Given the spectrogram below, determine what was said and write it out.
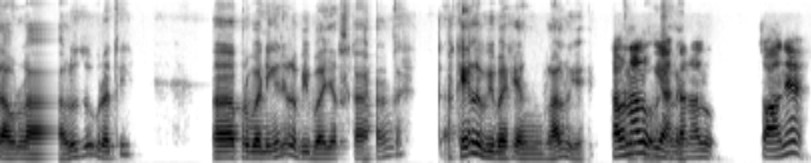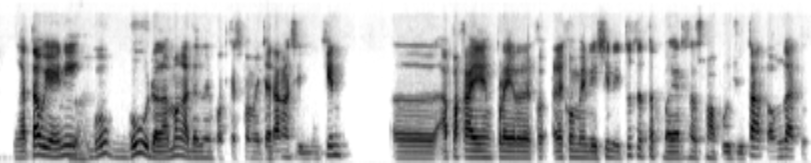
tahun lalu tuh berarti Eh, perbandingannya lebih banyak sekarang kah? Kayaknya lebih banyak yang lalu ya, Tahun lalu, nggak ya, tahun lalu. Soalnya nggak tahu ya ini, Nah, gue gue udah lama nggak dengerin podcast pemain cadangan sih. Mungkin eh, apakah yang player reco- recommendation itu tetap bayar 150 juta atau enggak tuh?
